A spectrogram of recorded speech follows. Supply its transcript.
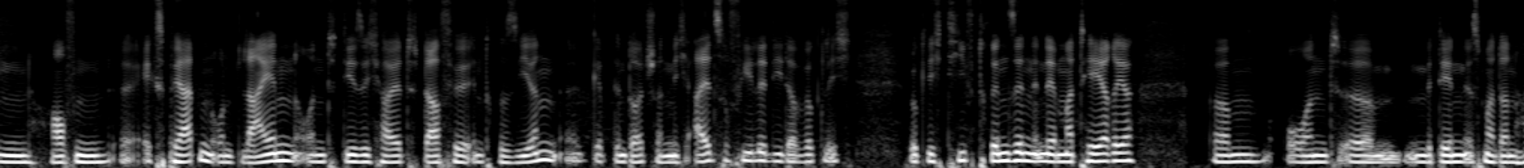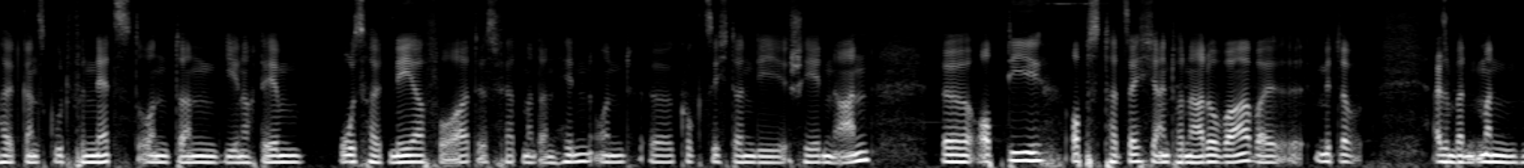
ein Haufen äh, Experten und Laien und die sich halt dafür interessieren. Es äh, gibt in Deutschland nicht allzu viele, die da wirklich, wirklich tief drin sind in der Materie. Ähm, und ähm, mit denen ist man dann halt ganz gut vernetzt und dann je nachdem, wo es halt näher vor Ort ist, fährt man dann hin und äh, guckt sich dann die Schäden an äh, ob die, ob es tatsächlich ein Tornado war, weil äh, mittlerweile, also man, man,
